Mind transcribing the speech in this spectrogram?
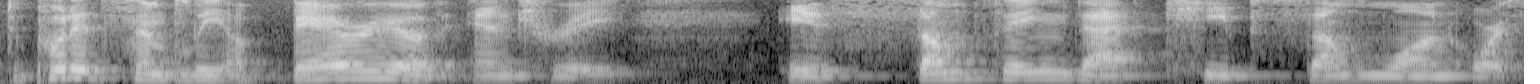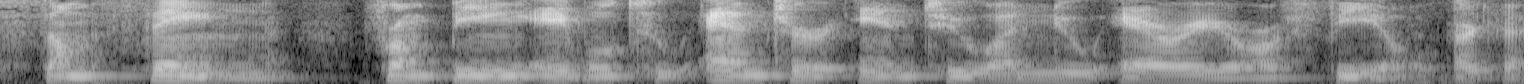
to put it simply, a barrier of entry is something that keeps someone or something from being able to enter into a new area or field. Okay.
